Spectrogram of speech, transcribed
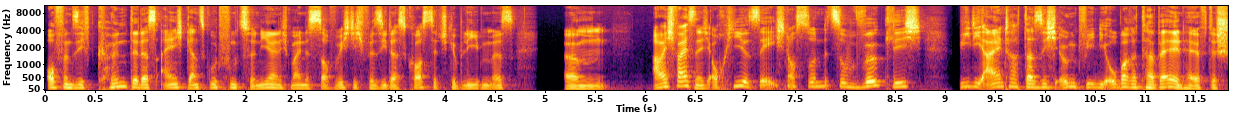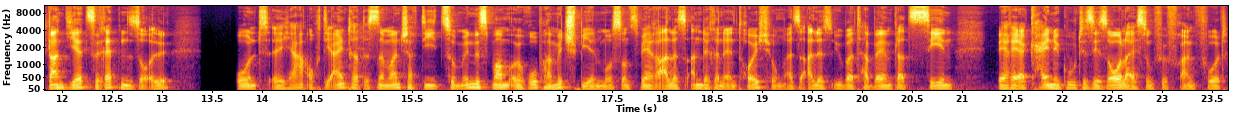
Offensiv könnte das eigentlich ganz gut funktionieren. Ich meine, es ist auch wichtig für sie, dass Kostic geblieben ist. Ähm, aber ich weiß nicht, auch hier sehe ich noch so nicht so wirklich, wie die Eintracht da sich irgendwie in die obere Tabellenhälfte Stand jetzt retten soll. Und äh, ja, auch die Eintracht ist eine Mannschaft, die zumindest mal im Europa mitspielen muss, sonst wäre alles andere eine Enttäuschung. Also alles über Tabellenplatz 10 wäre ja keine gute Saisonleistung für Frankfurt.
